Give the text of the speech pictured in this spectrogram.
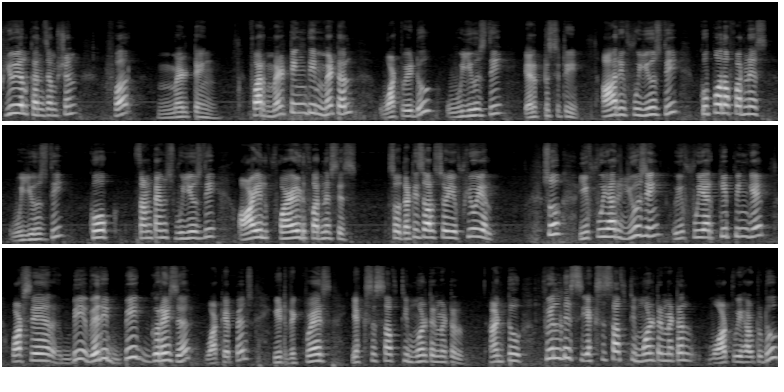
fuel consumption for melting. For melting the metal what we do? We use the electricity or if we use the cupola furnace we use the coke sometimes we use the oil fired furnaces. So, that is also a fuel. So, if we are using if we are keeping a what say be very big riser what happens it requires excess of the molten metal and to fill this excess of the molten metal what we have to do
